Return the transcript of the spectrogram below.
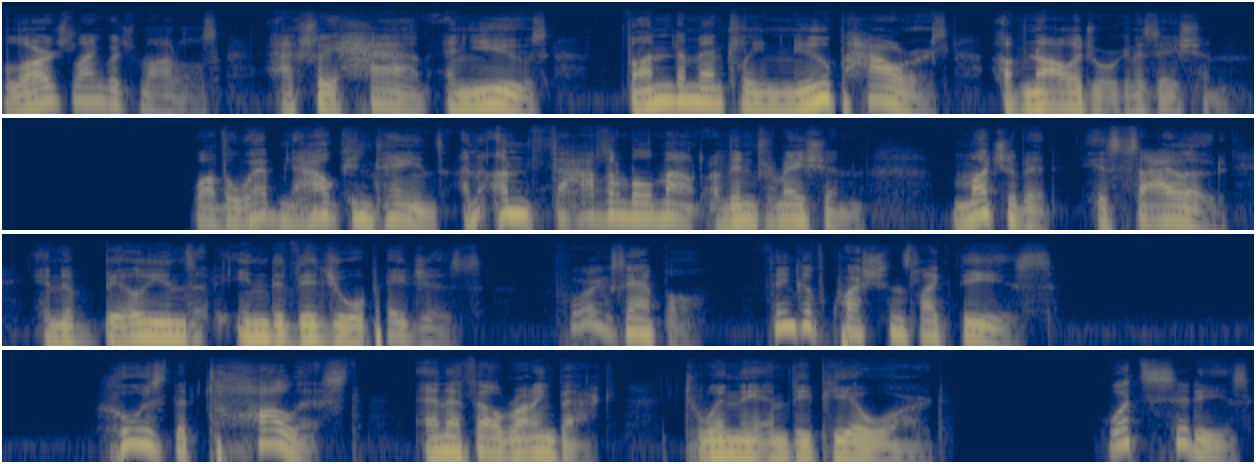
large language models actually have and use fundamentally new powers of knowledge organization. While the web now contains an unfathomable amount of information, much of it is siloed into billions of individual pages. For example, think of questions like these Who is the tallest NFL running back to win the MVP award? What cities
